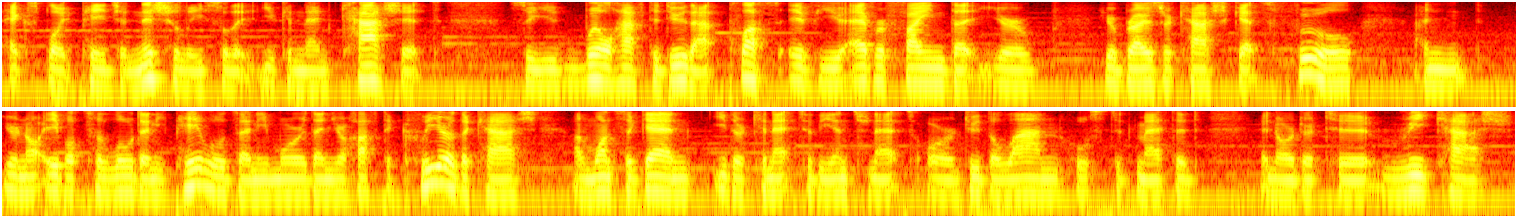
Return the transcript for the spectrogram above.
exploit page initially so that you can then cache it. So you will have to do that. Plus, if you ever find that your your browser cache gets full and you're not able to load any payloads anymore, then you'll have to clear the cache and once again either connect to the internet or do the LAN hosted method in order to recache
